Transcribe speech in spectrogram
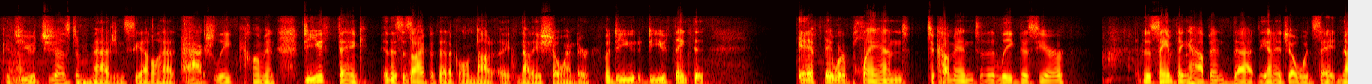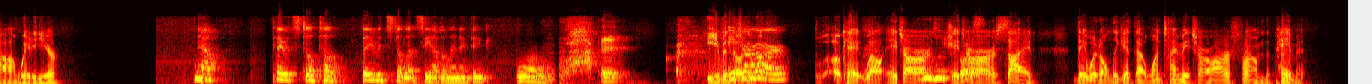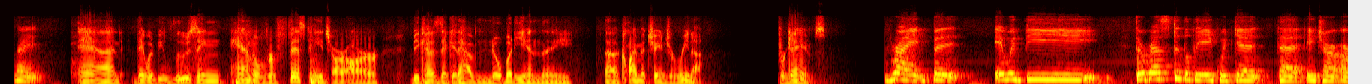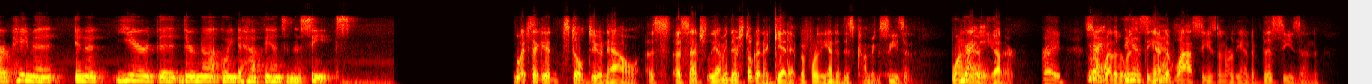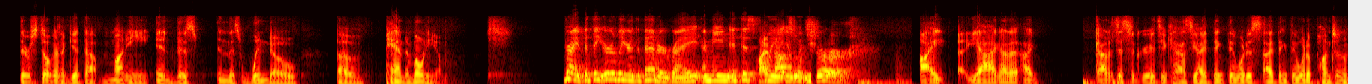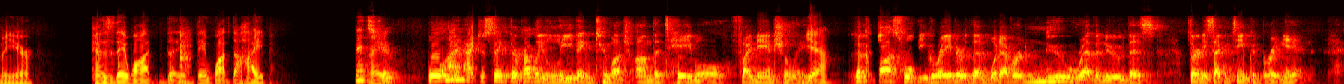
Could you just imagine Seattle had actually come in? Do you think and this is a hypothetical and not a not a show ender, but do you do you think that if they were planned to come into the league this year, the same thing happened that the NHL would say, "Nah, wait a year." No, they would still tell. They would still let Seattle in. I think. It, Even though they would, HRR. okay, well, HRR HRR aside, they would only get that one-time HRR from the payment. Right. and they would be losing hand over fist HRR because they could have nobody in the uh, climate change arena for games. Right, but it would be the rest of the league would get that HRR payment in a year that they're not going to have fans in the seats. Which they could still do now, essentially. I mean, they're still going to get it before the end of this coming season, one way or the other, right? So Right, whether it was because- at the end yeah. of last season or the end of this season, they're still going to get that money in this in this window of pandemonium. Right, but the earlier the better, right? I mean, at this point, I'm point, not so wouldn't. sure. I yeah, I gotta I gotta disagree with you, Cassie. I think they would have I think they would have punted them a year because they want the they want the hype. That's right? true. Well, I, I just think they're probably leaving too much on the table financially. Yeah, The cost will be greater than whatever new revenue this 30 second team could bring in.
